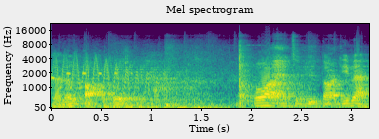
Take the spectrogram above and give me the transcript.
เราต้องต่อเดินครับเพราะว่ามันจะมีตอนที่แบบ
